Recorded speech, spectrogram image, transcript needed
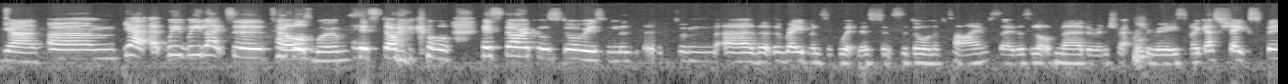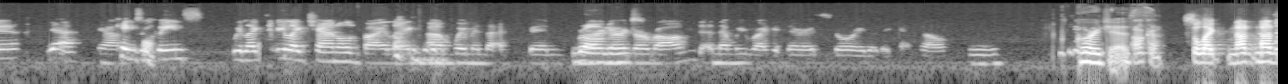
yeah, Um, yeah, uh, we, we like to tell people's historical historical stories from the from uh, the, the ravens have witnessed since the dawn of time. So there's a lot of murder and treachery. So I guess Shakespeare, yeah, Yeah. kings and queens. We like to be like channeled by like um, women that have been Wronged. murdered or wronged, and then we write their story that they can't tell. Gorgeous. Okay. So like not not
